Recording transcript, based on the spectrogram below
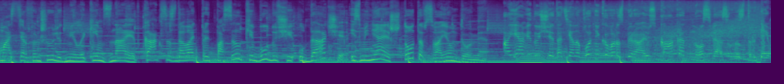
Мастер фэншуй Людмила Ким знает, как создавать предпосылки будущей удачи, изменяя что-то в своем доме. А я, ведущая Татьяна Плотникова, разбираюсь, как одно связано с другим.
